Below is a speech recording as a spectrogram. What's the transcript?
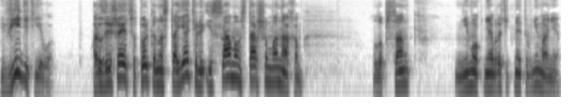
Видеть его разрешается только настоятелю и самым старшим монахам. Лобсанг не мог не обратить на это внимания.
